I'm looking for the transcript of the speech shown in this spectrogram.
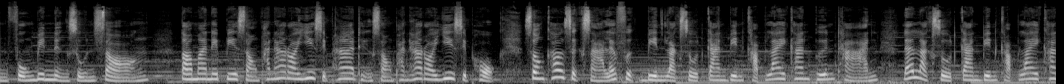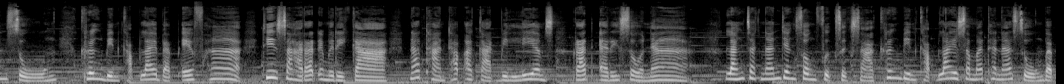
1 ฝูงบิน 102 ต่อมาในปี 2525ถึง2526 ทรงเข้าศึกษาและฝึกบินหลักสูตรการบินขับไล่ขั้นพื้นฐาน และหลักสูตรการบินขับไล่ขั้นสูง เครื่องบินขับไล่แบบ F5 ที่สหรัฐอเมริกา ณ ฐานทัพอากาศวิลเลียมส์ รัฐแอริโซนา หลังจากนั้นยังทรงฝึกศึกษาเครื่องบินขับไล่สมรรถนะสูงแบบ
